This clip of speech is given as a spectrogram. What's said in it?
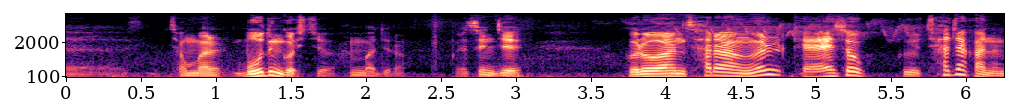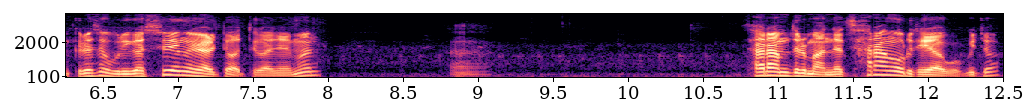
에, 정말 모든 것이죠 한마디로. 그래서 이제 그러한 사랑을 계속 그 찾아가는 그래서 우리가 수행을 할 때 어떻게 하냐면 어, 사람들을 만나 사랑으로 대하고 그죠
